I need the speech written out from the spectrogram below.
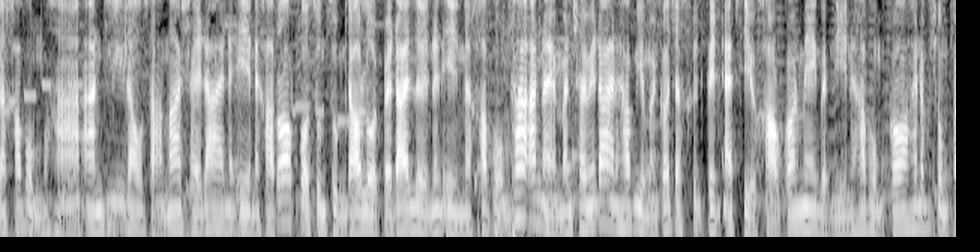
นะครับผมหาอันที่เราสามารถใช้ได้นั่นเองนะครับก็กดสุ่ม ๆ ดาวน์โหลดไปได้เลยนั่นเองนะครับผมถ้าอันไหนมันใช้ไม่ได้นะครับเดี๋ยวมันก็จะขึ้นเป็นแอปสีขาวก้อนเมฆแบบนี้นะครับผมก็ให้ท่านผู้ชมไป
